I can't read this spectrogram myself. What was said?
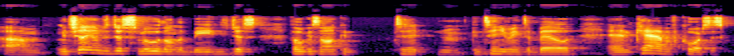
Um, and Chilliams is just smooth on the beat. He's just focused on con- to, hmm, continuing to build. And Cav, of course, is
